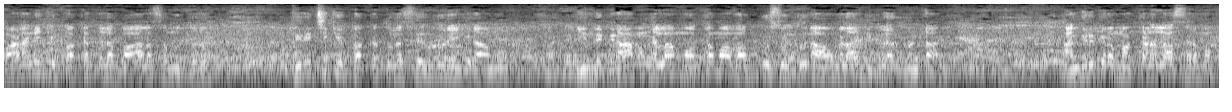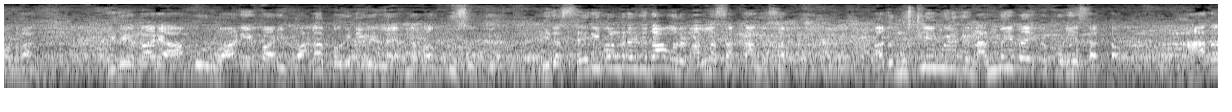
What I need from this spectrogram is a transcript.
பழனிக்கு பக்கத்தில் பாலசமுத்திரம் திருச்சிக்கு பக்கத்தில் செந்துறை கிராமம் இந்த கிராமங்கள்லாம் மொத்தமாக வக்பு சொத்துன்னு அவங்களா டிக்ளேர் பண்ணிட்டாங்க. அங்கே இருக்கிற மக்களெல்லாம் சிரமப்படுறாங்க. இதே மாதிரி ஆம்பூர் வாணியம்பாடி பல பகுதிகளில் இந்த வக்பு சொத்து இதை சரி பண்ணுறதுக்கு தான் ஒரு நல்ல சட்டம் அந்த சட்டம். அது முஸ்லீம்களுக்கு நன்மை பயக்கக்கூடிய சட்டம். அதை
